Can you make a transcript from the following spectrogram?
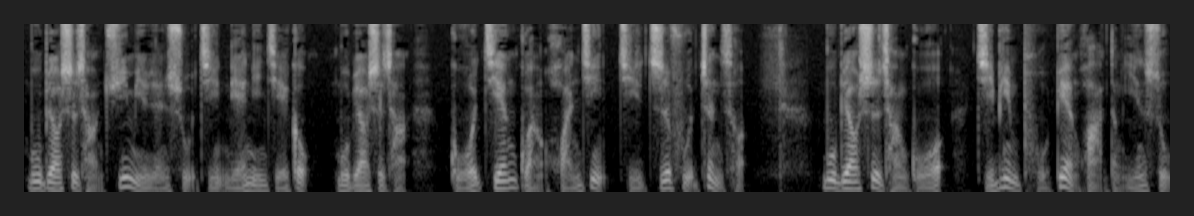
目标市场居民人数及年龄结构、目标市场国监管环境及支付政策、目标市场国疾病普遍化等因素，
